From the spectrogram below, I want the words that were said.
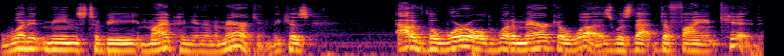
what it means to be in my opinion an american because out of the world what america was was that defiant kid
